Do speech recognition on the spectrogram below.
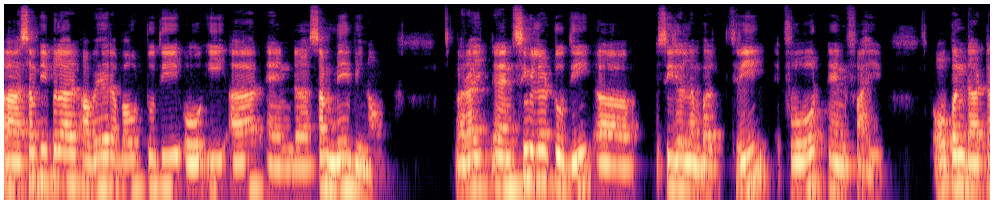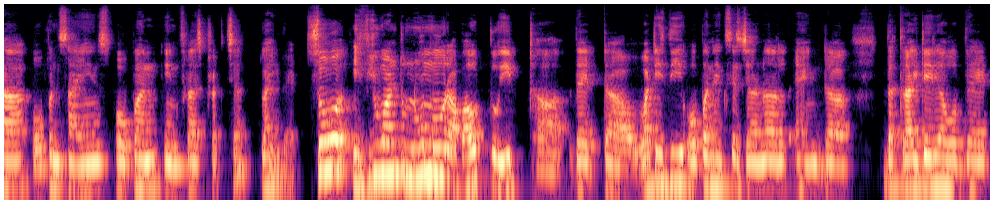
Uh, some people are aware about to the oer and uh, some may be not. All right and similar to the uh, serial number 3 4 and 5 open data, open science, open infrastructure like that. So if you want to know more about to it, uh, that uh, what is the open access journal and uh, the criteria of that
